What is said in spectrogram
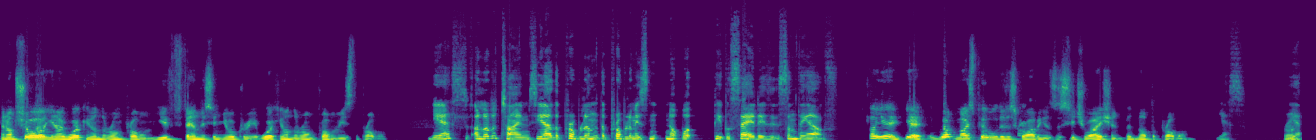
And I'm sure, you know, working on the wrong problem, you've found this in your career, working on the wrong problem is the problem. Yes, a lot of times, yeah, the problem the problem is not what people say it is, it's something else. Oh yeah, yeah. What most people are describing as the situation, but not the problem. Yes. Right. Yeah.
